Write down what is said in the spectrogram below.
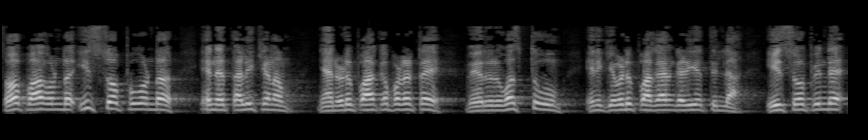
സോപ്പ കൊണ്ട് ഈ സോപ്പ് കൊണ്ട് എന്നെ തളിക്കണം. ഞാൻ വെടുപ്പാക്കപ്പെടട്ടെ. വേറൊരു വസ്തുവും എനിക്ക് വെടുപ്പാക്കാൻ കഴിയത്തില്ല. ഈ സോപ്പിന്റെ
